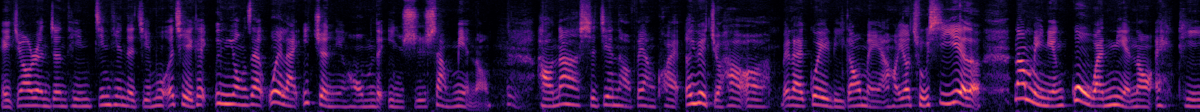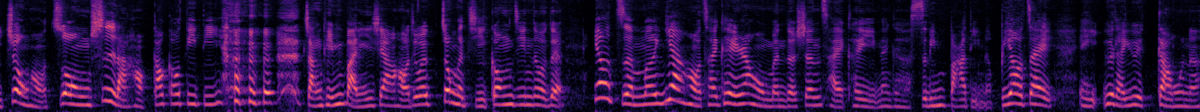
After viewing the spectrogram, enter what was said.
哎，就要认真听今天的节目，而且也可以运用在未来一整年哈，我们的饮食上面哦。好，那时间呢非常快，二月九号哦，没来贵李高梅啊，哈，要除夕夜了。那每年过完年哦，哎，体重哦总是啦哈，高高低低，涨停板一下。好，就会重个几公斤，对不对？要怎么样哈，才可以让我们的身材可以那个 slim body 呢？不要再诶越来越高呢？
